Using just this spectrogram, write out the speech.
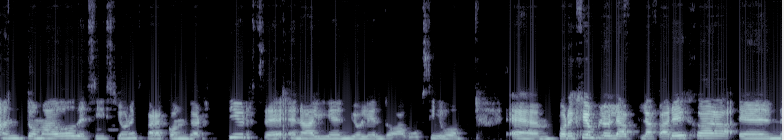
han tomado decisiones para convertirse en alguien violento o abusivo. Em, por ejemplo, la, pareja en,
